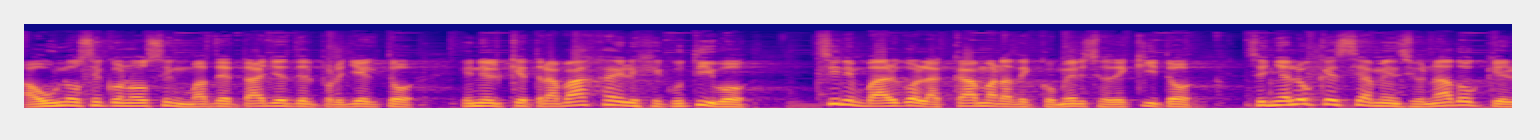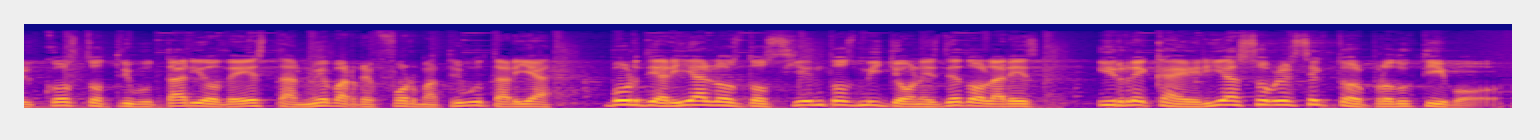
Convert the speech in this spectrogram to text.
Aún no se conocen más detalles del proyecto en el que trabaja el Ejecutivo, sin embargo la Cámara de Comercio de Quito señaló que se ha mencionado que el costo tributario de esta nueva reforma tributaria bordearía los 200 millones de dólares y recaería sobre el sector productivo.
